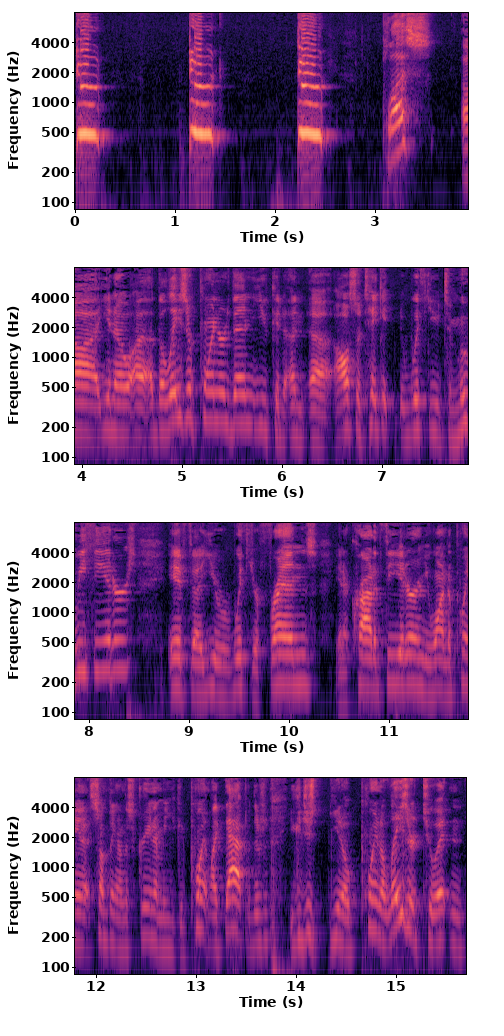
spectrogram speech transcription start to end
doot, doot, doot. Plus, uh, you know, uh, the laser pointer, then you could uh, uh also take it with you to movie theaters. If uh, you're with your friends in a crowded theater and you wanted to point at something on the screen, I mean, you could point like that, but there's you could just you know point a laser to it, and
